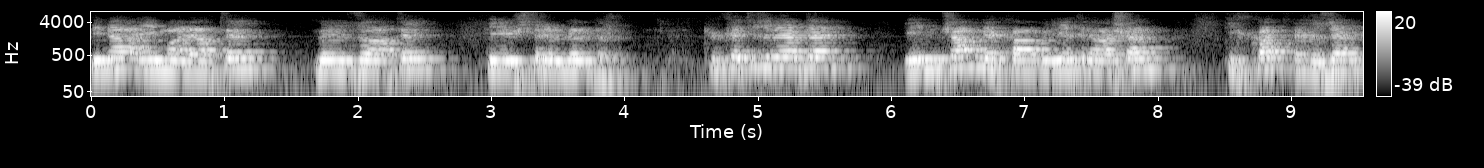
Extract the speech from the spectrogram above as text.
bina imalatı, mevzuatı değiştirilmelidir. Tüketicilerden imkan ve kabiliyetini aşan dikkat ve özen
